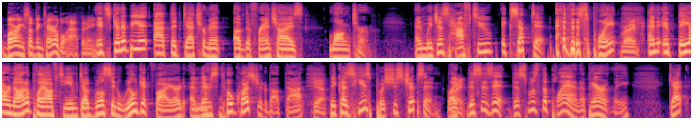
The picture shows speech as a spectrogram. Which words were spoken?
barring something terrible happening. It's going to be at the detriment of the franchise long term. And we just have to accept it at this point. Right. And if they are not a playoff team, Doug Wilson will get fired. And there's no question about that. Mm-hmm. Yeah. Because he has pushed his chips in. Like, Right. this is it. This was the plan, apparently. Get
